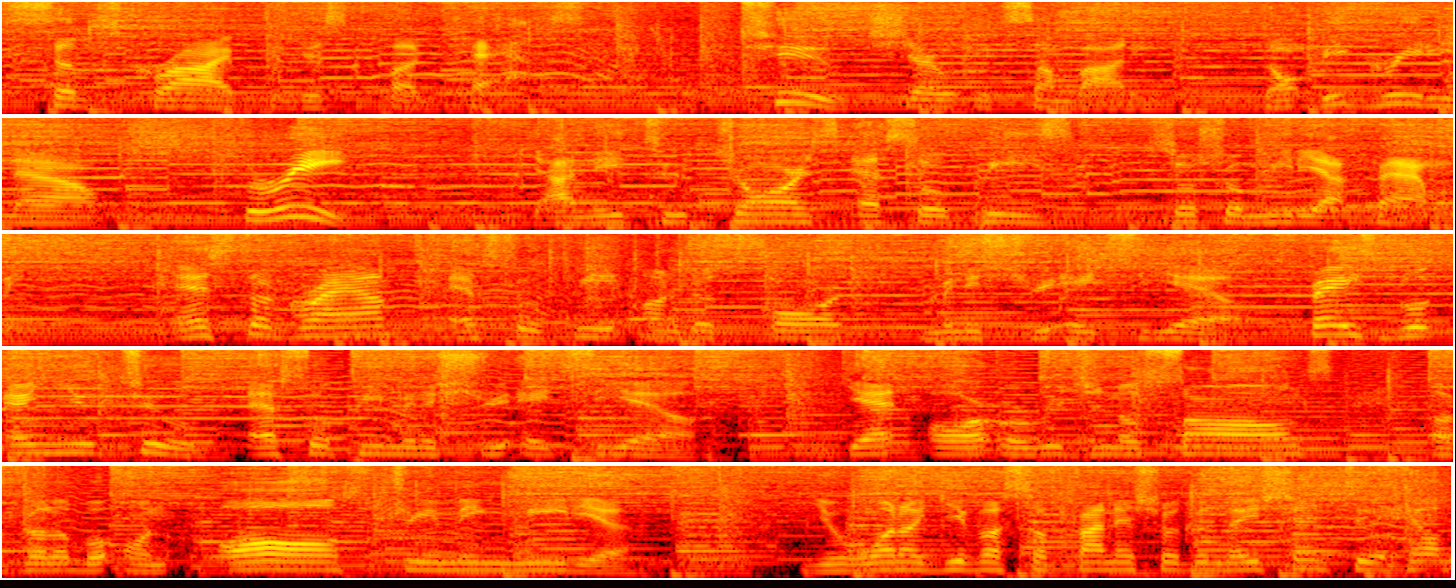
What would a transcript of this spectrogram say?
subscribe to this podcast. Two, share it with somebody. Don't be greedy now. Three, I need to join SOP's social media family. Instagram, SOP underscore Ministry HCL. Facebook and YouTube, SOP Ministry HCL. Get our original songs available on all streaming media. You want to give us a financial donation to help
